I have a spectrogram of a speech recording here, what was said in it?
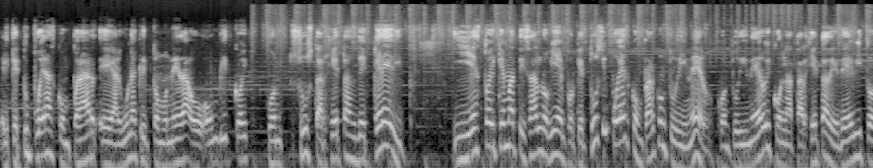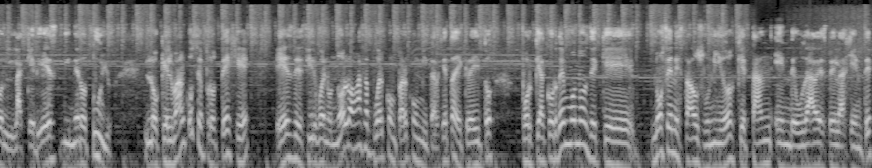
el que tú puedas comprar eh, alguna criptomoneda o, un Bitcoin con sus tarjetas de crédito. Y esto hay que matizarlo bien, porque tú sí puedes comprar con tu dinero, con tu dinero y con la tarjeta de débito, la que es dinero tuyo. Lo que el banco se protege es decir, bueno, no lo vas a poder comprar con mi tarjeta de crédito, porque acordémonos de que no sé en Estados Unidos qué tan endeudada esté la gente,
